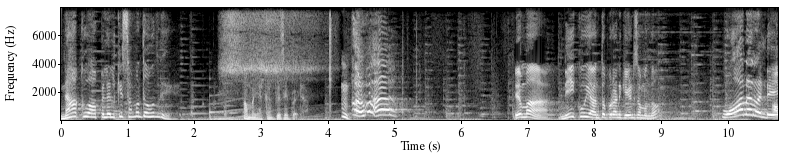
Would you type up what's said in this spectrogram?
నాకు ఆ పిల్లలకి సంబంధం ఉంది. అమ్మయ్య కన్ఫ్యూజ్ అయిపోయా! ఏమ్మా నీకు ఈ అంతపురానికి ఏంటి సంబంధం? ఓనర్ అండి. ఆ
